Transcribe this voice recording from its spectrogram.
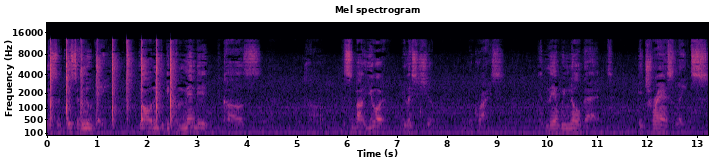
it's a, it's a new day. Y'all need to be commended because is about your relationship with Christ. And then we know that it translates,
